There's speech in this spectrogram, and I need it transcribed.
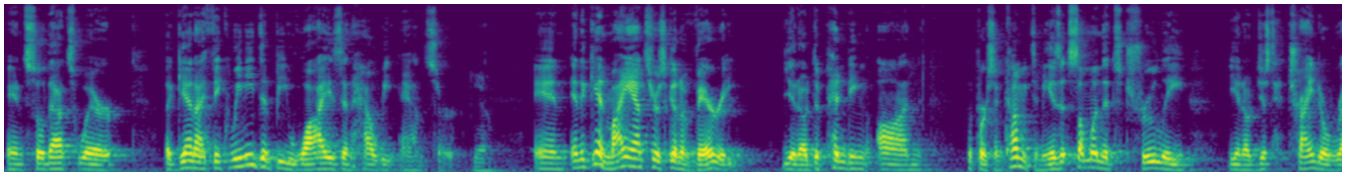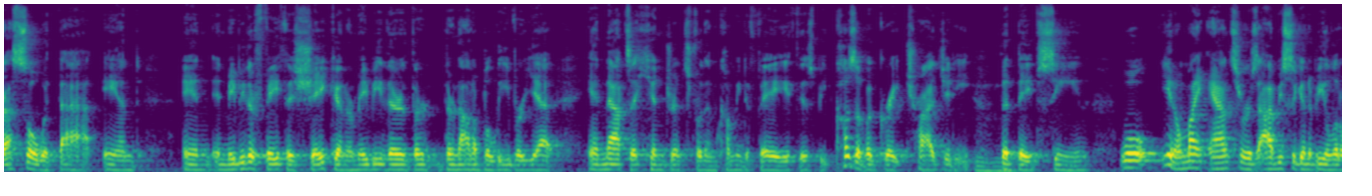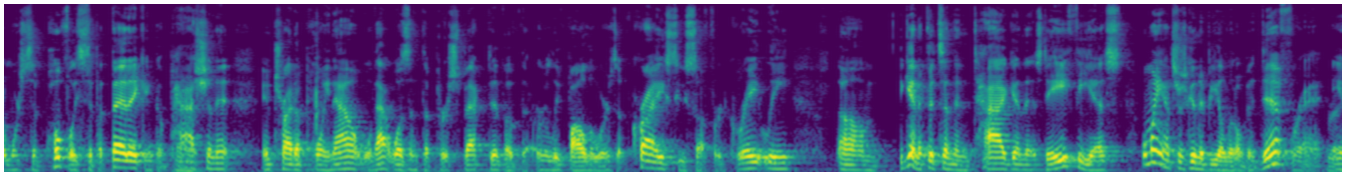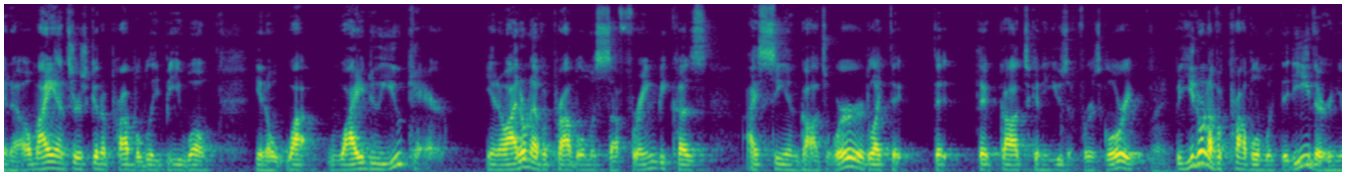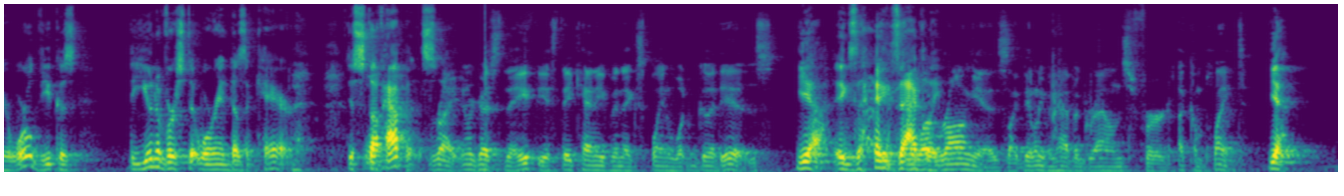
And so that's where, again, I think we need to be wise in how we answer. Yeah. And and again, my answer is going to vary, you know, depending on the person coming to me. Is it someone that's truly, you know, just trying to wrestle with that and and and maybe their faith is shaken or maybe they're they're they're not a believer yet and that's a hindrance for them coming to faith is because of a great tragedy that they've seen. Well, you know, my answer is obviously going to be a little more, hopefully, sympathetic and compassionate, and try to point out, well, that wasn't the perspective of the early followers of Christ who suffered greatly. Um, again, if it's an antagonist atheist, well, my answer is going to be a little bit different. You know, my answer is going to probably be, well, you know, why why do you care? You know, I don't have a problem with suffering because I see in God's word like that that that God's going to use it for His glory. Right. But you don't have a problem with it either in your worldview because the universe that we're in doesn't care. Just stuff happens. Right. In regards to the atheists, they can't even explain what good is. Yeah, exa- exactly. What wrong is. Like they don't even have a grounds for a complaint Yeah,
